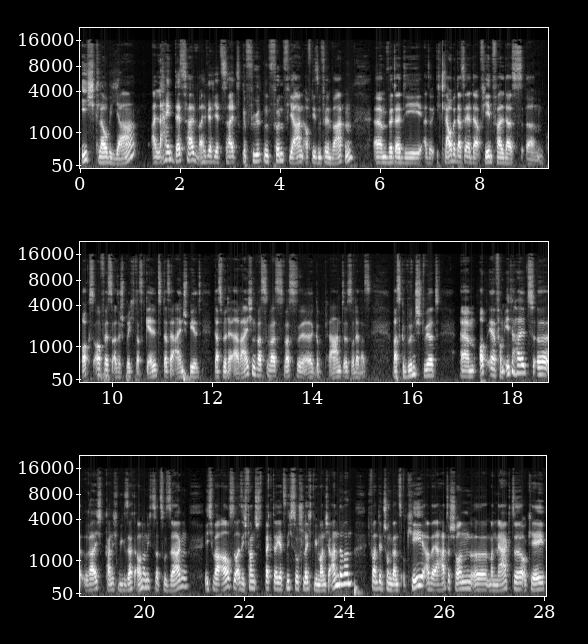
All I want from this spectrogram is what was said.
Ich glaube ja. Allein deshalb, weil wir jetzt seit gefühlten fünf Jahren auf diesen Film warten ähm, wird er die, also ich glaube, dass er da auf jeden Fall das ähm, Box Office, also sprich das Geld, das er einspielt, das wird er erreichen, was was was äh, geplant ist oder was was gewünscht wird. Ähm, ob er vom Inhalt äh, reicht, kann ich wie gesagt auch noch nichts dazu sagen. Ich war auch so, also ich fand Spectre jetzt nicht so schlecht wie manche anderen. Ich fand den schon ganz okay, aber er hatte schon, äh, man merkte, okay,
